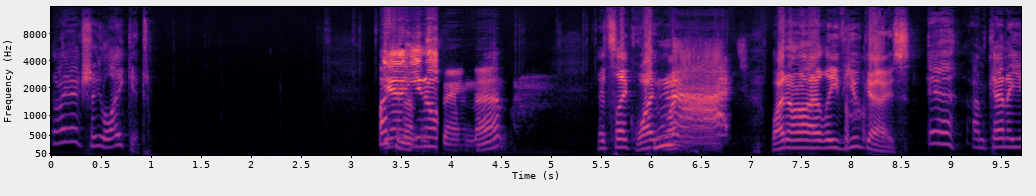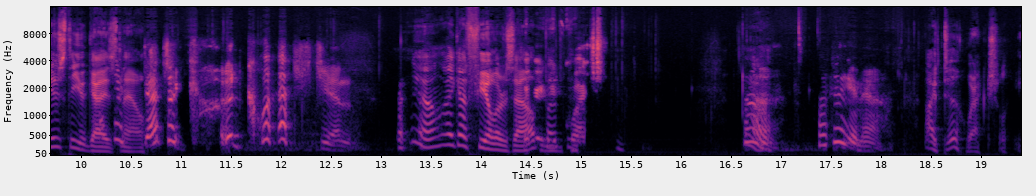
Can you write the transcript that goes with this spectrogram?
I actually like it. I Yeah, can you know- understand that. It's like why why, Not. why don't I leave you guys? Eh, I'm kind of used to you guys now. That's a good question. You know, I got feelers out, Very but good question. Huh. How do you know? I do actually.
